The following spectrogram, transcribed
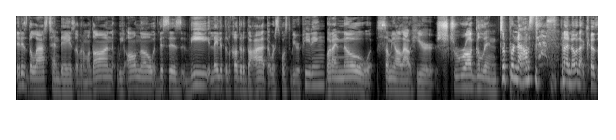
It is the last 10 days of Ramadan. We all know this is the Laylat al-Qadr dua that we're supposed to be repeating, but I know some of y'all out here struggling to pronounce this. and I know that because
